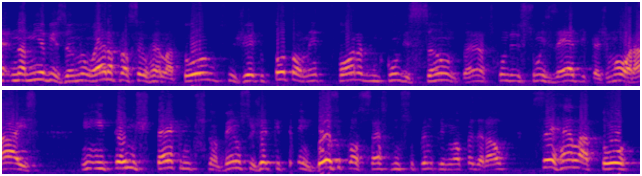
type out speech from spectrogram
É, na minha visão, não era para ser o relator, um sujeito totalmente fora de condição, né? as condições éticas, morais, em, em, termos técnicos também, um sujeito que tem 12 processos no Supremo Tribunal Federal, ser relator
